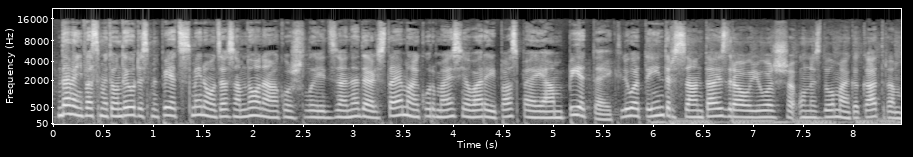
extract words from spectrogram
19,25 minūtes esam nonākuši līdz eh, nedēļas tēmai, kur mēs jau arī paspējām pieteikt. Ļoti interesanti, aizraujoša, un es domāju, ka katram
